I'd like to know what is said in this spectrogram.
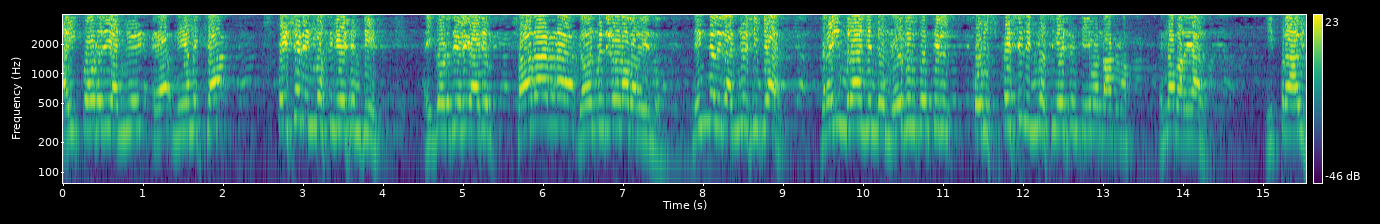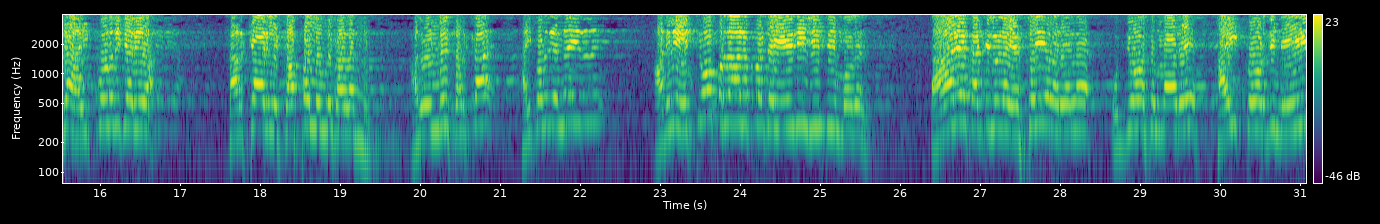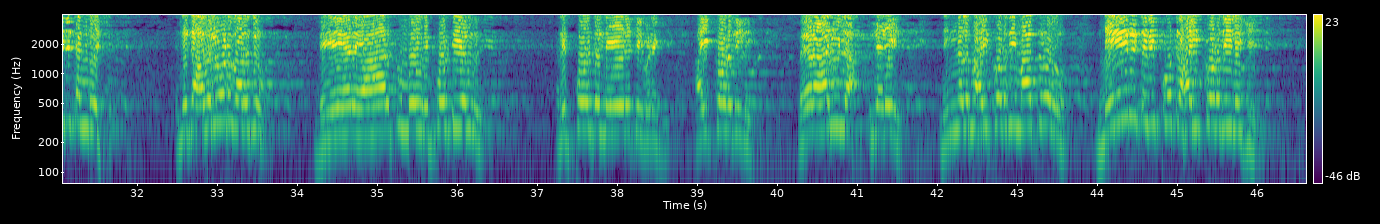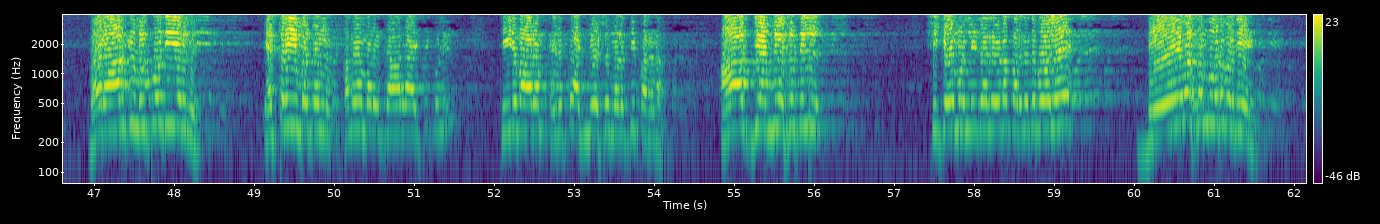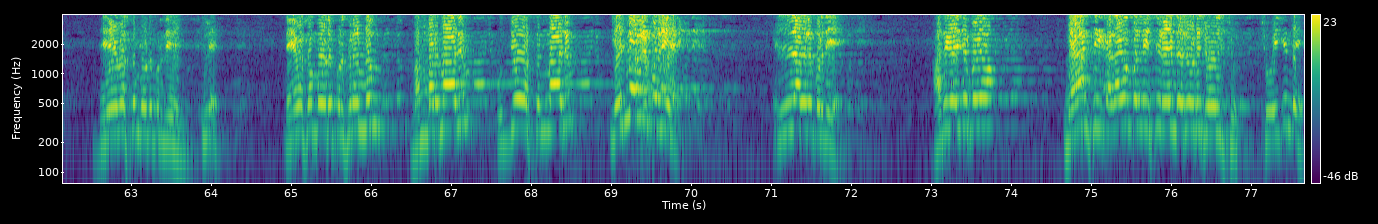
ഹൈക്കോടതി നിയമിച്ച special investigation team. ഹൈക്കോടതി ഒരു കാര്യം സാധാരണ ഗവൺമെന്റിനോടാ പറയുന്നു. നിങ്ങൾ ഇത് അന്വേഷിക്കാൻ ക്രൈംബ്രാഞ്ചിന്റെ നേതൃത്വത്തിൽ ഒരു സ്പെഷ്യൽ ഇൻവെസ്റ്റിഗേഷൻ ടീം ഉണ്ടാക്കണം എന്നാ പറയാറ്. ഇപ്രാവശ്യം ഹൈക്കോടതിക്ക് അറിയാം സർക്കാരിൽ കപ്പലുണ്ട് കള്ളന്ന്. അതുകൊണ്ട് സർക്കാർ ഹൈക്കോടതി എന്താ ചെയ്തത്? അതിൽ ഏറ്റവും പ്രധാനപ്പെട്ട എ ഡി ജി പി മുതൽ താഴെ തട്ടിലുള്ള എസ് ഐ വരെയുള്ള ഉദ്യോഗസ്ഥന്മാരെ ഹൈക്കോടതി നേരിട്ട് അങ്ങ് വെച്ചു. എന്നിട്ട് അവരോട് പറഞ്ഞു വേറെ ആർക്കും പോയി റിപ്പോർട്ട് ചെയ്യരുത്. റിപ്പോർട്ട് നേരിട്ട് ഇവിടേക്ക് ഹൈക്കോടതിയിലേക്ക് വേറെ ആരുമില്ല ഇതിനിടയിൽ നിങ്ങളും ഹൈക്കോടതി മാത്രമേ ഉള്ളൂ. നേരിട്ട് റിപ്പോർട്ട് ഹൈക്കോടതിയിലേക്ക്. വേറെ ആർക്കും റിപ്പോർട്ട് ചെയ്യരുത്. എത്രയും പെട്ടെന്ന് സമയം പറയുന്നത് ആറാഴ്ചക്കുള്ളിൽ തീരുമാനം എടുത്ത് അന്വേഷണം നടത്തി പറയണം. ആദ്യ അന്വേഷണത്തിൽ ശ്രീ കെ മുരളീധരനോട് പറഞ്ഞതുപോലെ ദേവസ്വം ബോർഡ് പ്രതിയെ. ദേവസ്വം ബോർഡ് പ്രതിയെ ഇല്ലേ? ദേവസ്വം ബോർഡ് പ്രസിഡന്റും മെമ്പർമാരും ഉദ്യോഗസ്ഥന്മാരും എല്ലാവരും പ്രതിയെ. എല്ലാവരും പ്രതിയെ. അത് കഴിഞ്ഞപ്പോഴോ ഞാൻ ശ്രീ കടകംപള്ളി സുരേന്ദ്രനോട് ചോദിച്ചു. ചോദിക്കണ്ടേ?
